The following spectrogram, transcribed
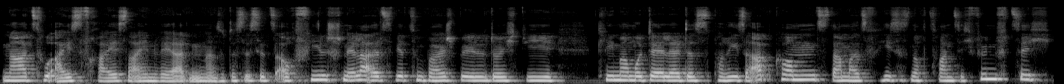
nahezu eisfrei sein werden. Also das ist jetzt auch viel schneller, als wir zum Beispiel durch die Klimamodelle des Pariser Abkommens, damals hieß es noch 2050.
